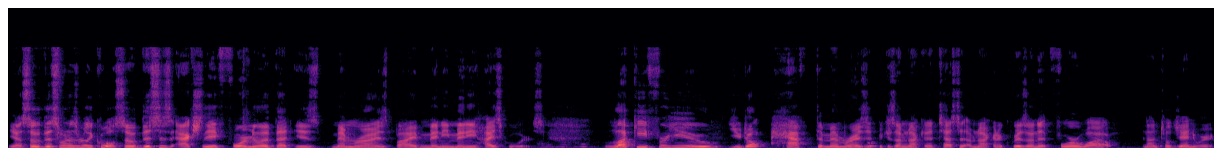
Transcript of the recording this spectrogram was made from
Yeah, so this one is really cool. So this is actually a formula that is memorized by many, many high schoolers. Lucky for you, you don't have to memorize it because I'm not going to test it. I'm not going to quiz on it for a while, not until January.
